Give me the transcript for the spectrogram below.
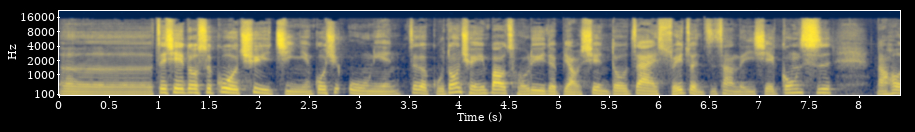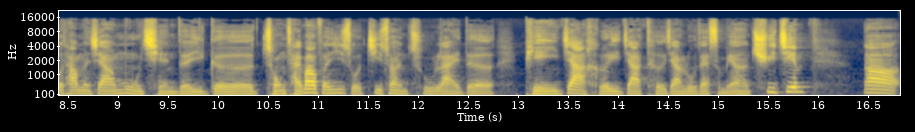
呃这些都是过去几年、过去五年这个股东权益报酬率的表现都在水准之上的一些公司。然后他们现在目前的一个从财报分析所计算出来的便宜价、合理价、特价落在什么样的区间？那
